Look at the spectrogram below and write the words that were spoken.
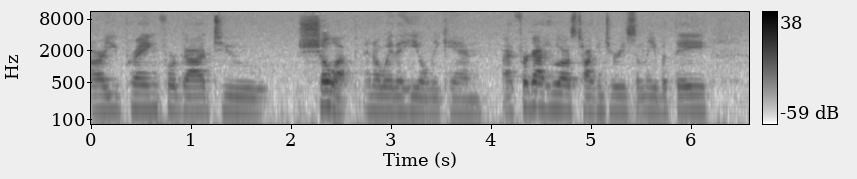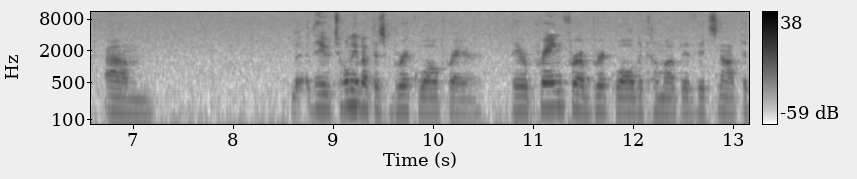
Are you praying for God to show up in a way that He only can? I forgot who I was talking to recently, but they um, they told me about this brick wall prayer. They were praying for a brick wall to come up if it's not the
